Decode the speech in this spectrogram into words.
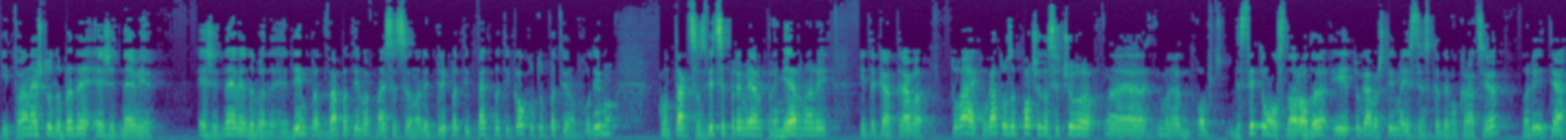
И това нещо да бъде ежедневие. Ежедневие да бъде. Един път, два пъти в месеца, нали, три пъти, пет пъти, колкото пъти е необходимо, контакт с вице-премьер, премьер, нали, и така. Трябва... Това е, когато започне да се чува е, е, действителност народа и тогава ще има истинска демокрация, нали? и тя е,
